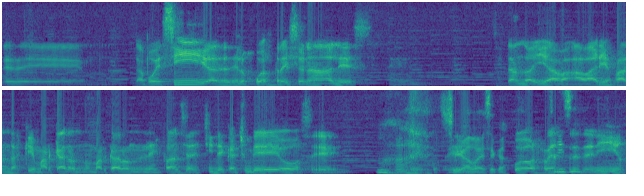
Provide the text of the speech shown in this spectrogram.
desde la poesía, desde los juegos tradicionales, eh, citando ahí a, a varias bandas que marcaron, nos marcaron en la infancia de Chile, cachureos, eh, Ajá, eh, llegaba ese acá. juegos re entretenidos.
